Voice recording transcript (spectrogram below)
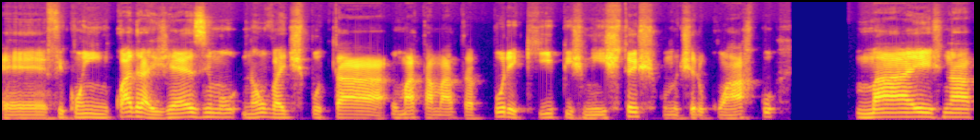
é, ficou em quadragésimo, não vai disputar o mata-mata por equipes mistas, no tiro com arco, mas na,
